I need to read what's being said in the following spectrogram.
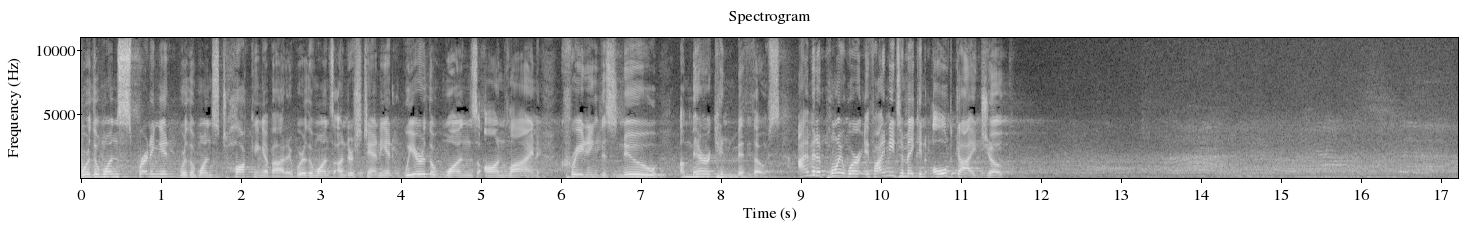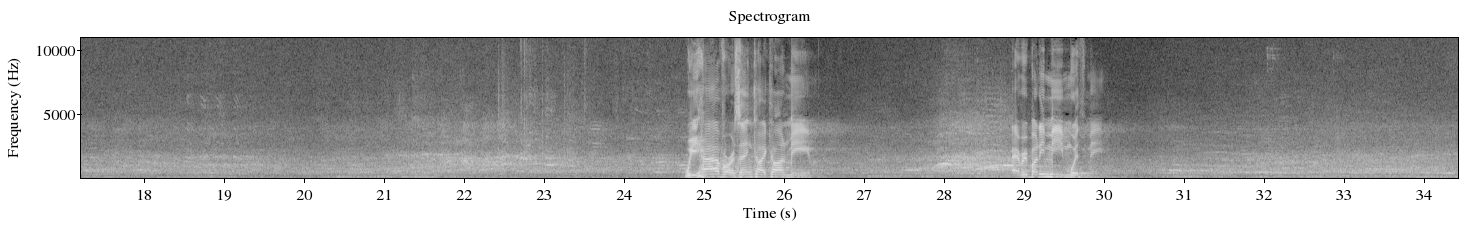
We're the ones spreading it. We're the ones talking about it. We're the ones understanding it. We're the ones online creating this new American mythos. I'm at a point where if I need to make an old guy joke, we have our ZenkaiCon meme. Everybody meme with me.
